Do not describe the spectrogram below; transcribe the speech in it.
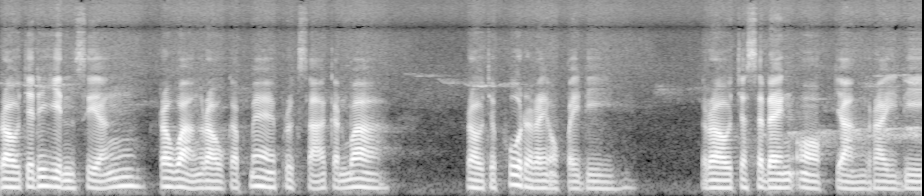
เราจะได้ยินเสียงระหว่างเรากับแม่ปรึกษากันว่า เราจะพูดอะไรออกไปดี เราจะแสดงออกอย่างไรดี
